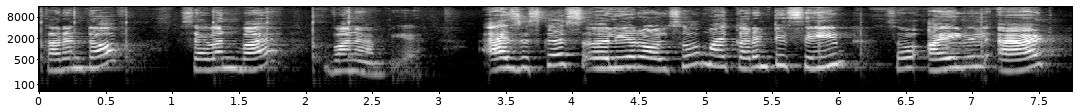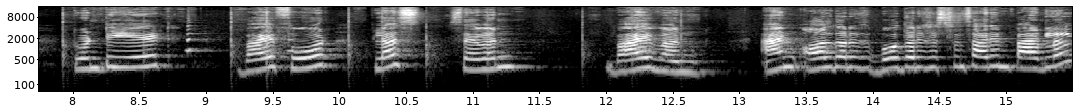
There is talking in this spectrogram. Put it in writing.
current of 7 by 1 ampere. As discussed earlier also my current is same so I will add 28 by 4 plus 7 by 1 and all the both the resistance are in parallel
